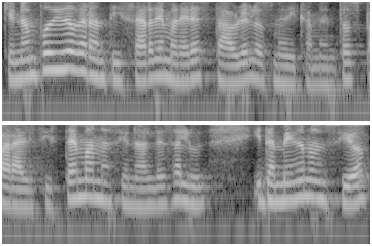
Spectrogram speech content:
que no han podido garantizar de manera estable los medicamentos para el Sistema Nacional de Salud y también anunció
